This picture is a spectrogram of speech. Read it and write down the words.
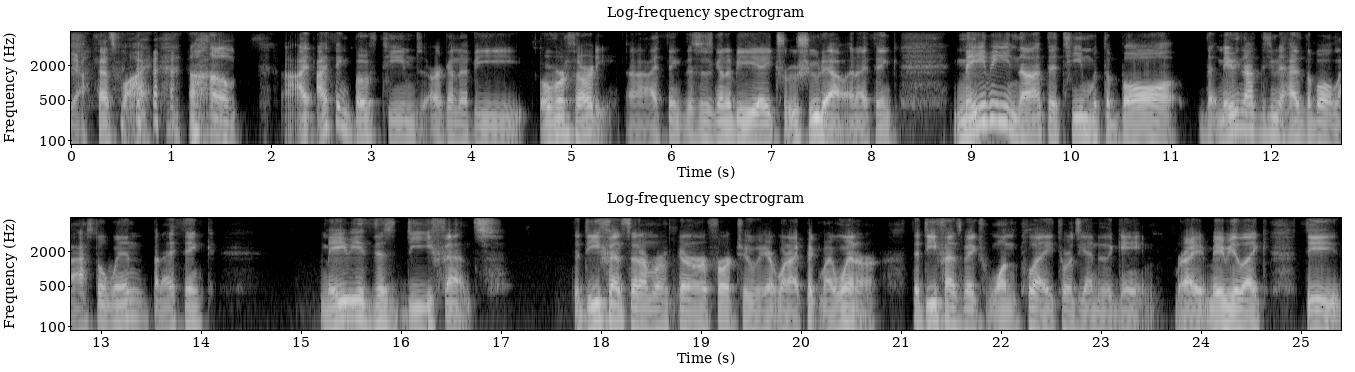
Yeah. That's why. um, I I think both teams are going to be over 30. Uh, I think this is going to be a true shootout, and I think maybe not the team with the ball. That maybe not the team that has the ball last will win, but I think maybe this defense, the defense that I'm going to refer to here when I pick my winner, the defense makes one play towards the end of the game, right? Maybe like the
